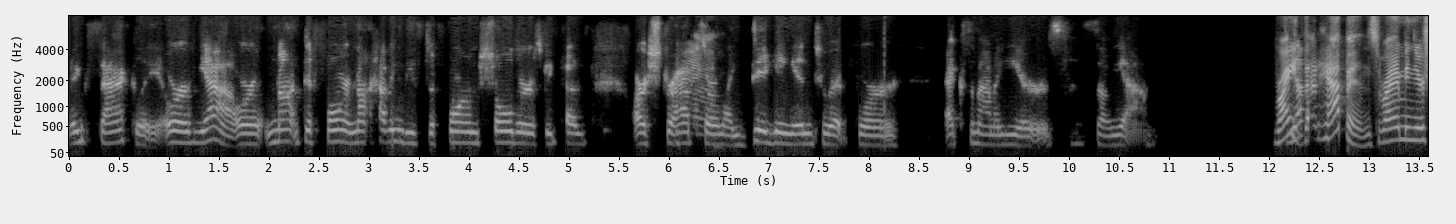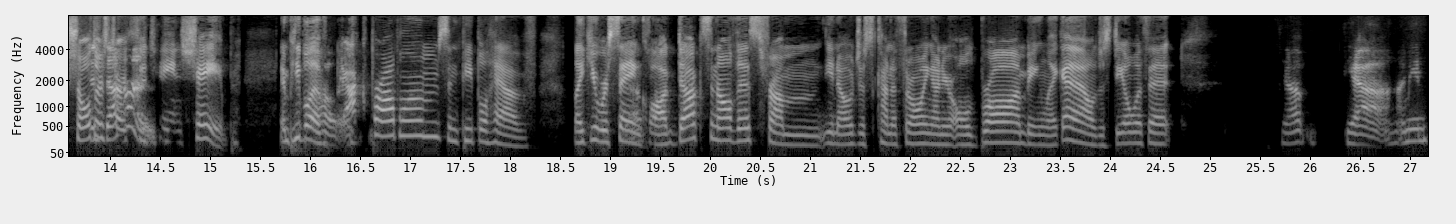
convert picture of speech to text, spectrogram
Exactly. Or yeah, or not deformed, not having these deformed shoulders because our straps Yeah. are like digging into it for X amount of years. So yeah. Right, Yep. that happens, right? I mean your shoulder starts to change shape. And people have Oh. back problems and people have like you were saying Yep. clogged ducts and all this from, you know, just kind of throwing on your old bra and being like, "Eh, I'll just deal with it." Yep. Yeah. I mean,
